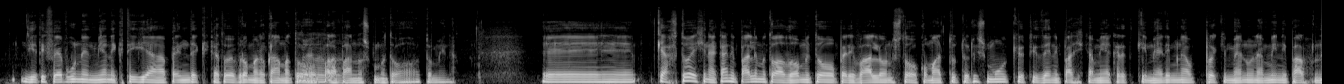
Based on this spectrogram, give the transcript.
Γιατί φεύγουν μια νυχτή για 50 και 100 ευρώ μεροκάματο Ναι, ναι, ναι. παραπάνω, ας πούμε, το, το μήνα. Ε, και αυτό έχει να κάνει πάλι με το αδόμητο περιβάλλον στο κομμάτι του τουρισμού και ότι δεν υπάρχει καμία κρατική μέρημνα προκειμένου να μην υπάρχουν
